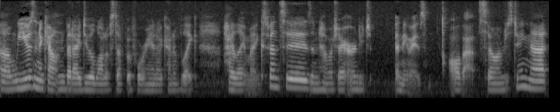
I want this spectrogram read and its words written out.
um, we use an accountant, but I do a lot of stuff beforehand. I kind of like highlight my expenses and how much I earned each, anyways, all that. So I'm just doing that.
